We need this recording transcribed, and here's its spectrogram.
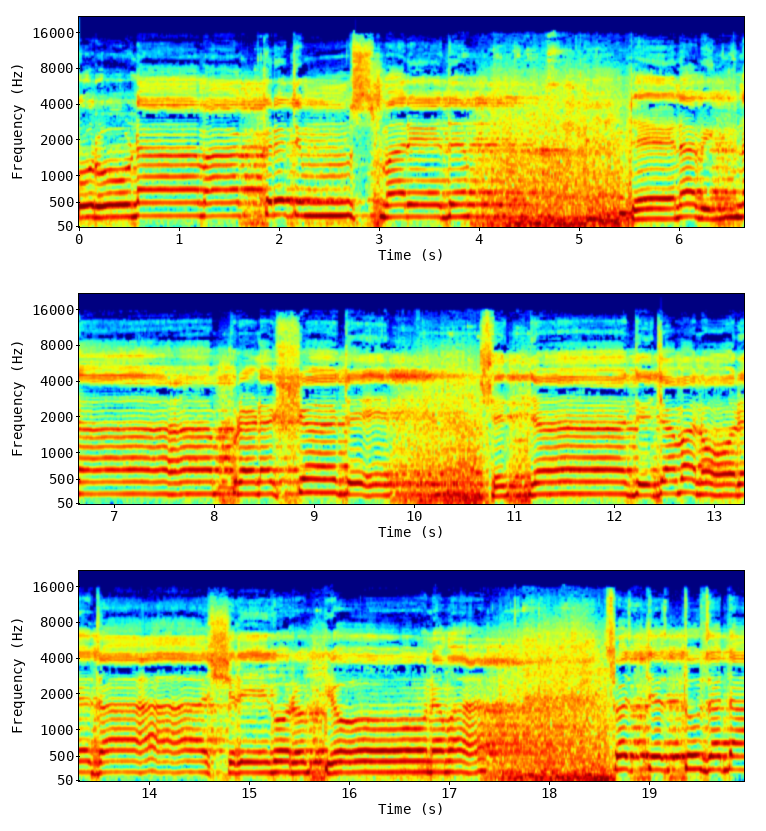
गुरूणामाकृतिं स्मरेत् तेन विघ्नाः प्रणश्यते सिद्ध्यति च मनोरथाः श्रीगुरुभ्यो नमः स्वस्त्यस्तु सदां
